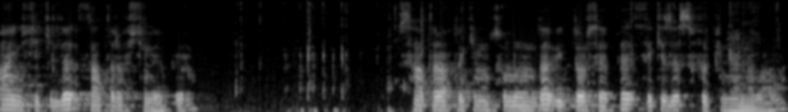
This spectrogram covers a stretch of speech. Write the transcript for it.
Aynı şekilde sağ taraf için de yapıyorum. Sağ taraftaki motorların da Victor SP 8 ve 0 pinlerine bağlı.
